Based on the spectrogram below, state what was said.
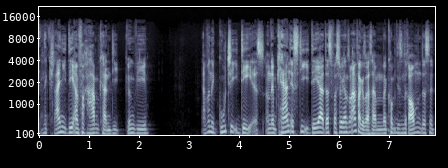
eine kleine Idee einfach haben kann, die irgendwie einfach eine gute Idee ist. Und im Kern ist die Idee ja das, was wir ganz am Anfang gesagt haben. Man kommt in diesen Raum, das ist eine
